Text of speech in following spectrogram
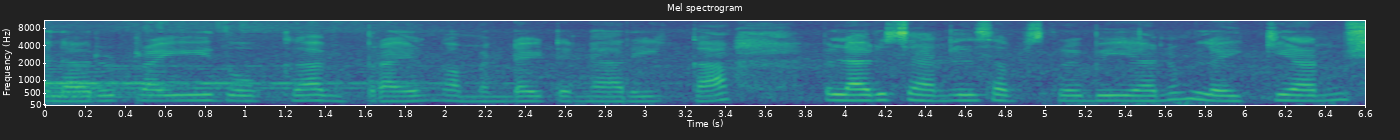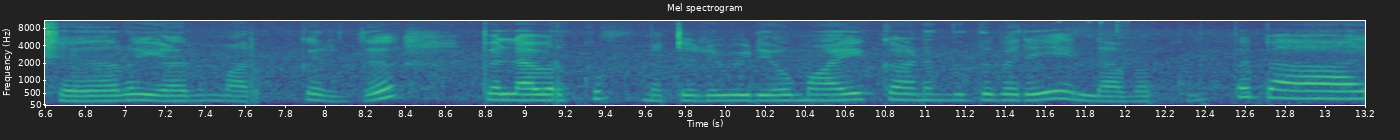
എല്ലാവരും ട്രൈ ചെയ്ത് നോക്കുക അഭിപ്രായം കമന്റായിട്ട് തന്നെ അറിയിക്കുക. അപ്പോൾ എല്ലാവരും ചാനൽ സബ്സ്ക്രൈബ് ചെയ്യാനും ലൈക്ക് ചെയ്യാനും ഷെയർ ചെയ്യാനും മറക്കരുത്. അപ്പോൾ എല്ലാവർക്കും മറ്റൊരു വീഡിയോയുമായി കാണുന്നത് വരെ എല്ലാവർക്കും ബൈ ബൈ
